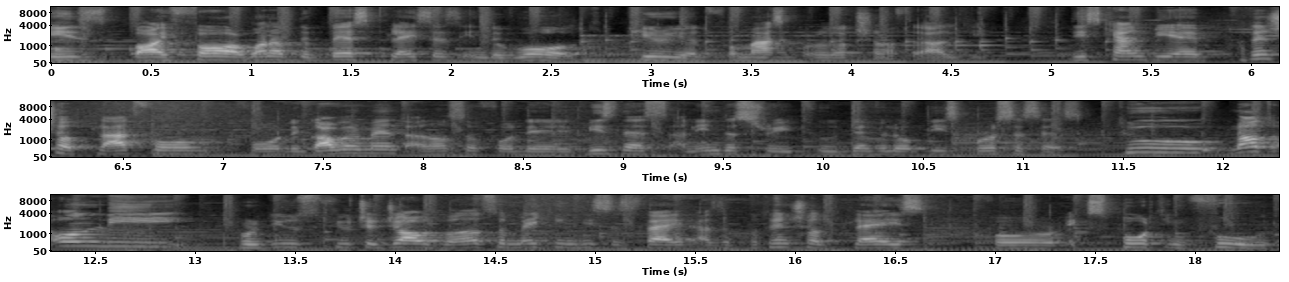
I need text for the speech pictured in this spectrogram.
Is by far one of the best places in the world, period, for mass production of the algae. This can be a potential platform for the government and also for the business and industry to develop these processes to not only produce future jobs, but also making this state as a potential place for exporting food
